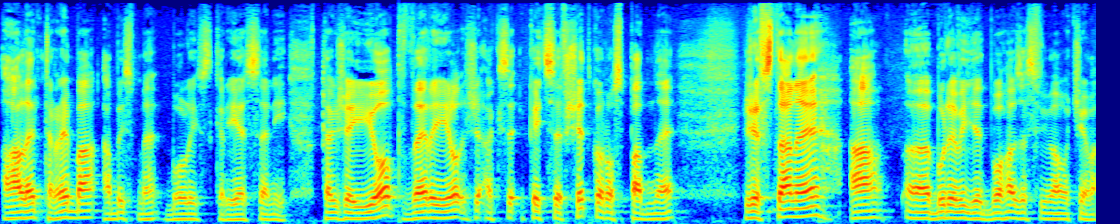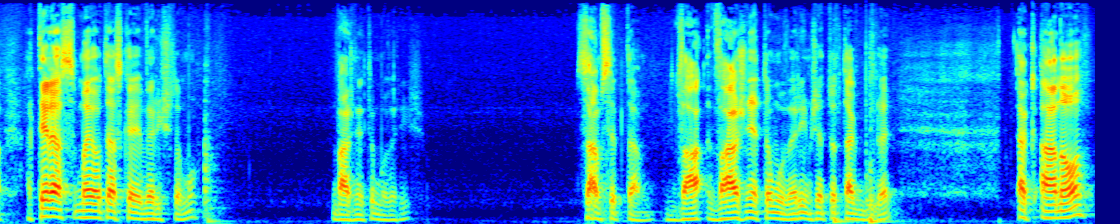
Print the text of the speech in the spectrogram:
ale treba, aby jsme boli skriesení. Takže Job veril, že ak se, keď se všetko rozpadne, že vstane a e, bude vidět Boha se svýma očima. A teraz moje otázka je, veríš tomu? Vážně tomu veríš? Sám se ptám, vážně tomu verím, že to tak bude? Ak áno,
